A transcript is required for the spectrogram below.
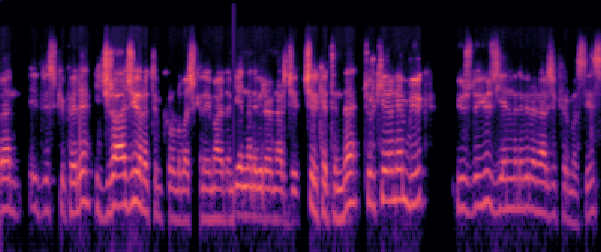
Ben İdris Küpeli, İcracı Yönetim Kurulu Başkanıyım Adem Yenilenebilir Enerji şirketinde. Türkiye'nin en büyük %100 yenilenebilir enerji firmasıyız.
